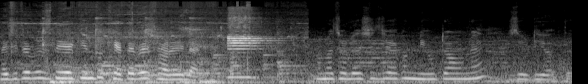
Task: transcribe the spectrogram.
ভেজিটেবলস দিয়ে কিন্তু খেতে বেশ ভালোই লাগে। আমরা চলে এসেছি এখন নিউ টাউনে জুডিওতে।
